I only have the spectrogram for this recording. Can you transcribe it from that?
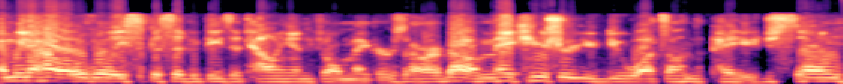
and we know how overly specific these Italian filmmakers are about making sure you do what's on the page. So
